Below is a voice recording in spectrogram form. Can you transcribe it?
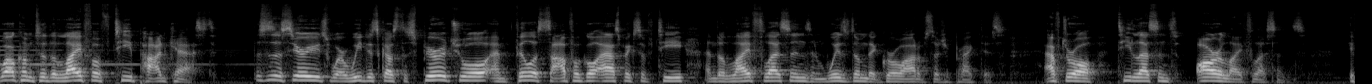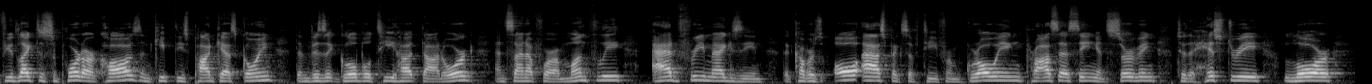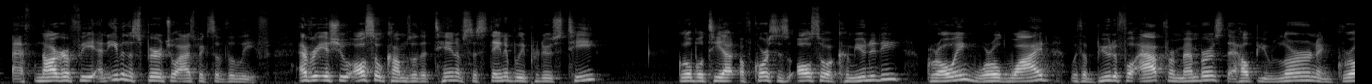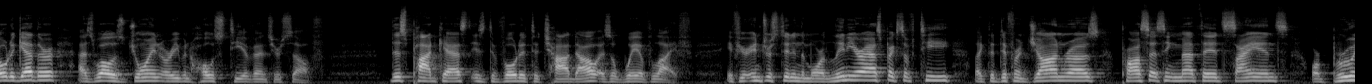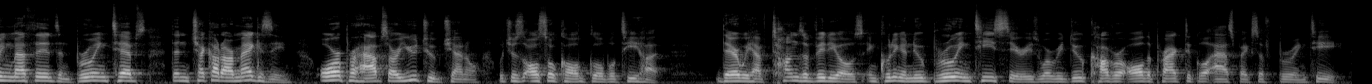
Welcome to the Life of Tea podcast. This is a series where we discuss the spiritual and philosophical aspects of tea and the life lessons and wisdom that grow out of such a practice. After all, tea lessons are life lessons. If you'd like to support our cause and keep these podcasts going, then visit globalteahut.org and sign up for our monthly ad free magazine that covers all aspects of tea from growing, processing, and serving to the history, lore, ethnography, and even the spiritual aspects of the leaf. Every issue also comes with a tin of sustainably produced tea. Global Tea of course, is also a community growing worldwide with a beautiful app for members that help you learn and grow together, as well as join or even host tea events yourself. This podcast is devoted to Cha Dao as a way of life. If you're interested in the more linear aspects of tea, like the different genres, processing methods, science, or brewing methods and brewing tips, then check out our magazine or perhaps our YouTube channel, which is also called Global Tea Hut. There we have tons of videos, including a new brewing tea series where we do cover all the practical aspects of brewing tea.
